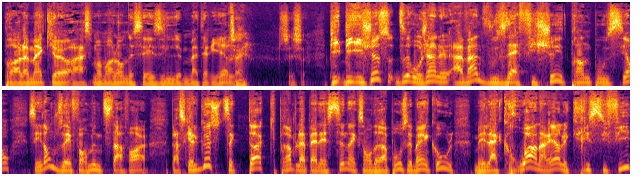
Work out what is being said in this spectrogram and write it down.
Probablement qu'à ce moment-là, on a saisi le matériel. C'est ça. Puis, puis, juste dire aux gens, avant de vous afficher et de prendre position, c'est donc de vous informer une petite affaire. Parce que le gars sur TikTok qui prend pour la Palestine avec son drapeau, c'est bien cool. Mais la croix en arrière, le crucifix,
